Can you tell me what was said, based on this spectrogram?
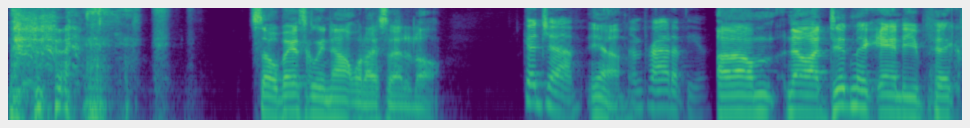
So basically, not what I said at all. Good job. Yeah. I'm proud of you. Um. No, I did make Andy pick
